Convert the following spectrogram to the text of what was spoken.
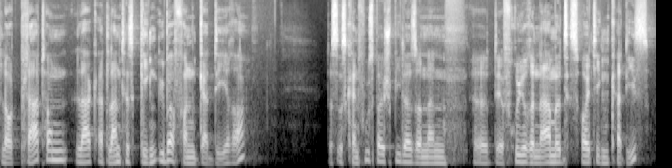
laut Platon lag Atlantis gegenüber von Gadera. Das ist kein Fußballspieler, sondern äh, der frühere Name des heutigen Cadiz.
